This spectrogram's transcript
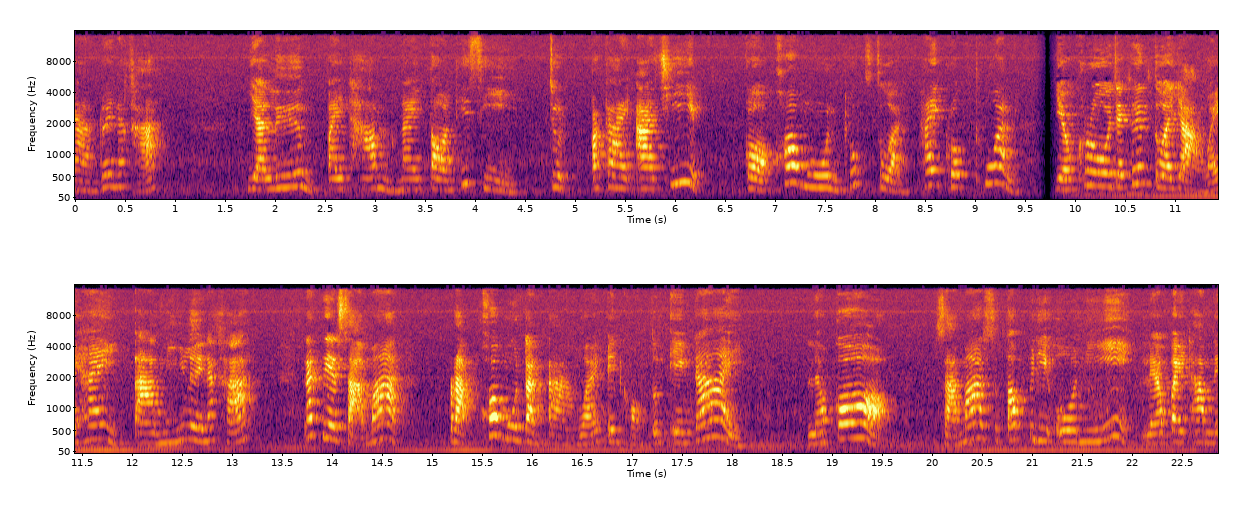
งามด้วยนะคะ อย่าลืมไปทำในตอนที่ 4 จุดประกายอาชีพกรอกข้อมูลทุกส่วนให้ครบถ้วน เดี๋ยวครูจะขึ้นตัวอย่างไว้ให้ตามนี้เลยนะคะ นักเรียนสามารถปรับข้อมูลต่างๆ ไว้เป็นของตนเองได้ แล้วก็สามารถสต็อปวิดีโอนี้แล้วไปทำใน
